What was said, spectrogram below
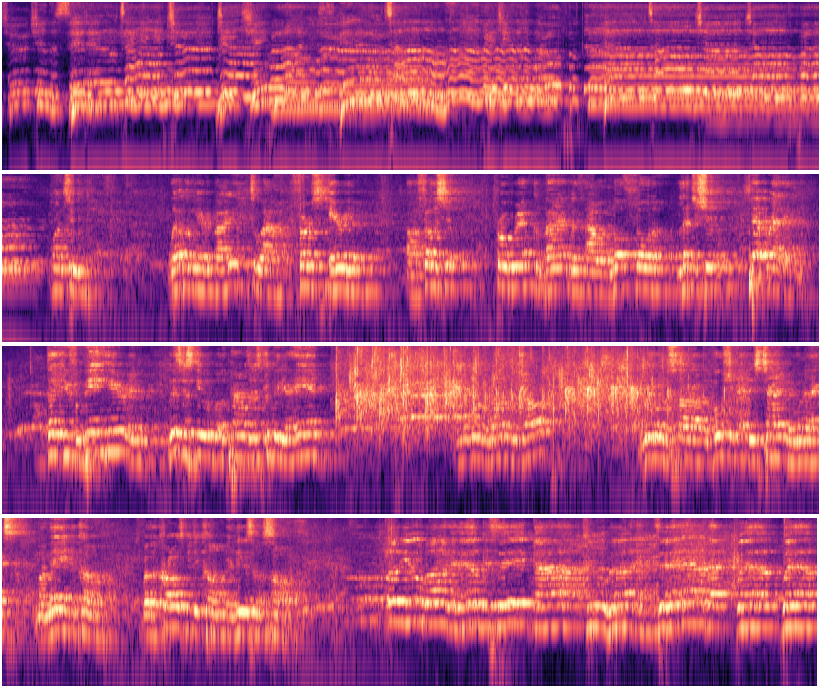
Church in the city, Hilltop Church, reaching Christ, Hilltop, reaching the world for God, Hilltop Church of Christ. want to welcome everybody to our first area uh, fellowship program combined with our North Florida lectureship pep rally. Thank you for being here and let's just give Brother Pounds and his committee a hand. Wonderful job. We're going to start our devotion at this time we're going to ask my man to come, Brother Crosby to come and lead us in a song. Oh, you ought to help me sing now to run and tell that well, well,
